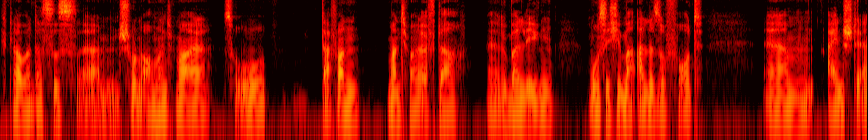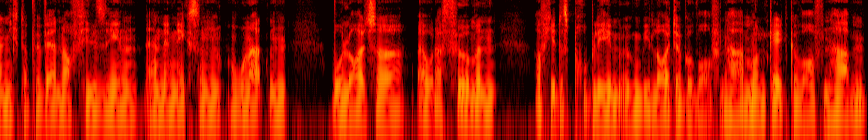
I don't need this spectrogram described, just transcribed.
Ich glaube, das ist ähm, schon auch manchmal so, darf man manchmal öfter äh, überlegen, muss ich immer alle sofort ähm, einstellen. Ich glaube, wir werden auch viel sehen in den nächsten Monaten, wo Leute äh, oder Firmen auf jedes Problem irgendwie Leute geworfen haben und Geld geworfen haben,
